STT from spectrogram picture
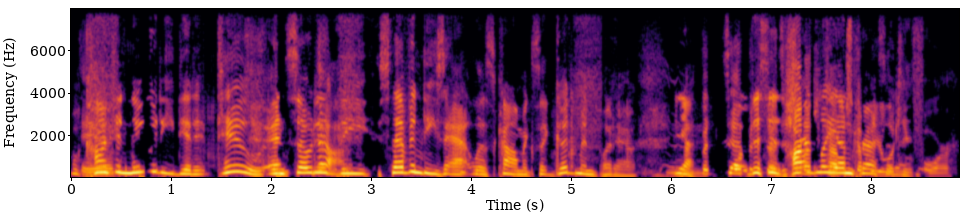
Well, And- continuity did it too, and so did Yeah. the '70s Atlas comics that Goodman put out. Yeah, But So but, this uh, is hardly comics company You're looking for.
